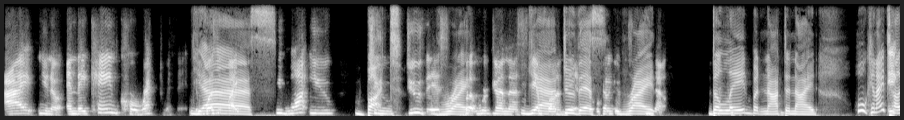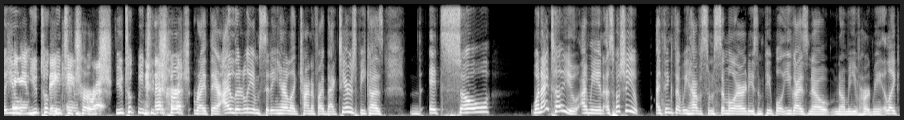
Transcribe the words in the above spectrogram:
I, you know, and they came correct with it. It wasn't like yes. we want you but do this, right. but we're gonna Yeah, do this, gonna do this. right. No. delayed but not denied. Who can I tell you? came- you took me to church. correct. You took me to church right there. I literally am sitting here like trying to fight back tears because it's so. When I tell you, I mean, especially I think that we have some similarities and people you guys know know me, you've heard me, like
